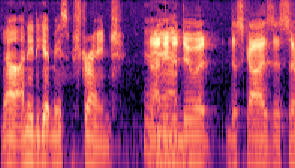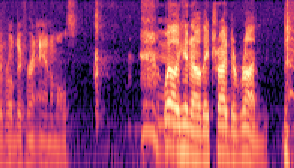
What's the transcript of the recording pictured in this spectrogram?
"No, I need to get me some strange." And I need to do it disguised as several different animals. Yeah. Well, you know, they tried to run,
